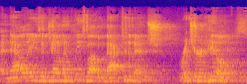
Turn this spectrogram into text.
And now, ladies and gentlemen, please welcome back to the bench, Richard Hills.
